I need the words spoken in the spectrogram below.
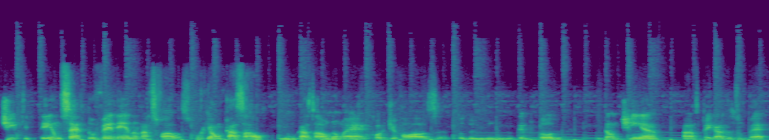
tinha que ter um certo veneno nas falas, porque é um casal e um casal não é cor de rosa, tudo lindo o tempo todo. Então tinha as pegadas do pé,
